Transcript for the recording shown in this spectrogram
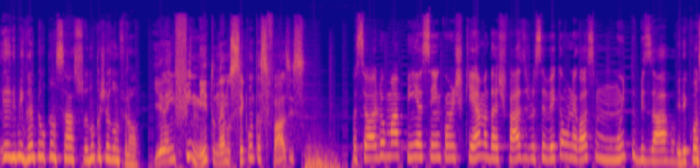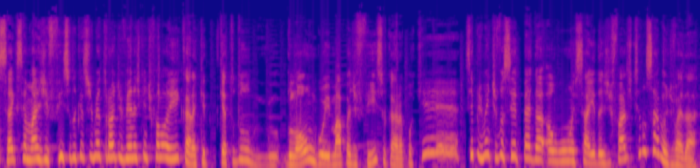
Ele me ganha pelo cansaço. Eu nunca chego no final. E ele é infinito, né? Não sei quantas fases. Você olha o mapinha assim com o esquema das fases, você vê que é um negócio muito bizarro. Ele consegue ser mais difícil do que esses Metroidvanias que a gente falou aí, cara. Que, que é tudo longo e mapa difícil, cara. Porque simplesmente você pega algumas saídas de fase que você não sabe onde vai dar.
